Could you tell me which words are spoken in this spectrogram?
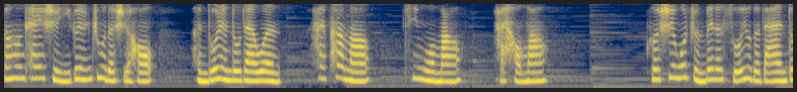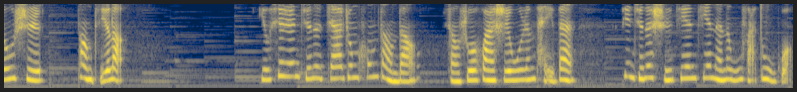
刚刚开始一个人住的时候，很多人都在问：害怕吗？寂寞吗？还好吗？可是我准备的所有的答案都是棒极了。有些人觉得家中空荡荡，想说话时无人陪伴。便觉得时间艰难的无法度过，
